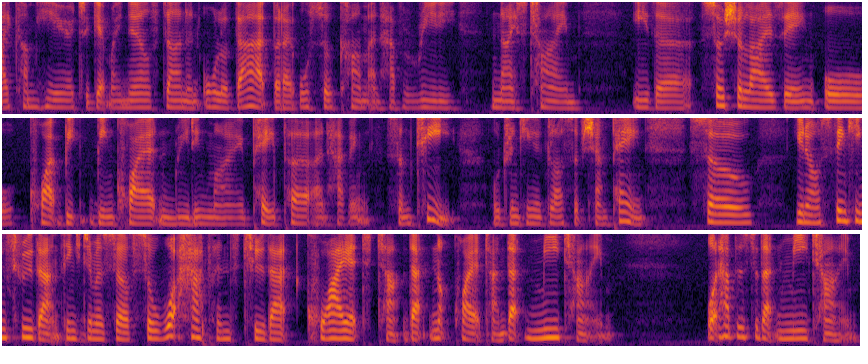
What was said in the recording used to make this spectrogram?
I come here to get my nails done and all of that, but I also come and have a really nice time, either socializing or quiet, be, being quiet and reading my paper and having some tea or drinking a glass of champagne. So, you know, I was thinking through that and thinking to myself, so what happens to that quiet time, that not quiet time, that me time? What happens to that me time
